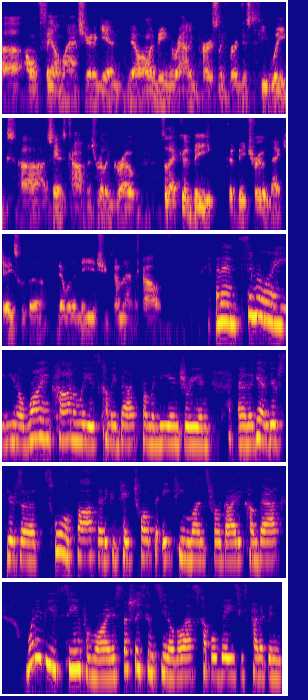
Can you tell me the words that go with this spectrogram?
uh, on film last year. And again, you know, only being around him personally for just a few weeks, uh, I've seen his confidence really grow. So that could be could be true in that case with a you know with a knee issue coming out of college. And then similarly, you know, Ryan Connelly is coming back from a knee injury, and and again, there's there's a school of thought that it can take 12 to 18 months for a guy to come back. What have you seen from Ryan, especially since you know the last couple of days he's kind of been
